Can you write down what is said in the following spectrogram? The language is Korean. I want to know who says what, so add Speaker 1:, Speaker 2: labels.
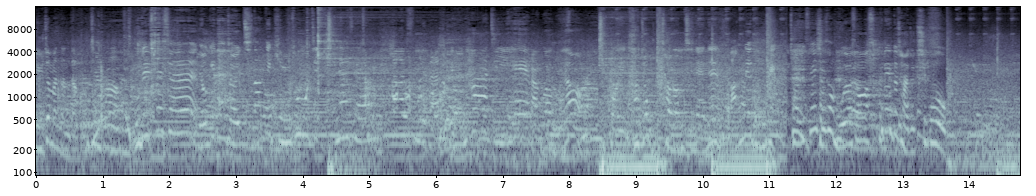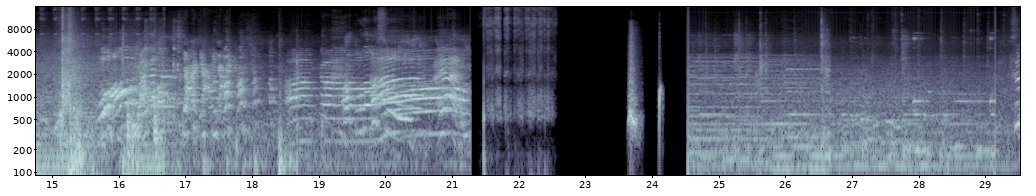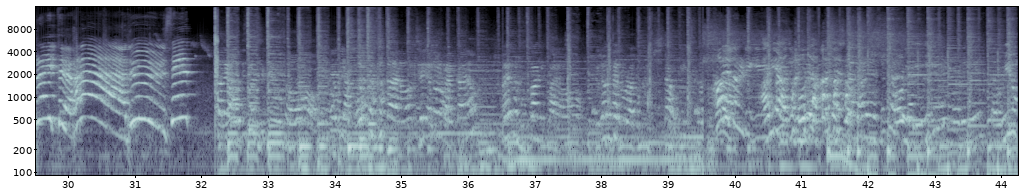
Speaker 1: 또 유저 만난다.
Speaker 2: 우리 셋은 여기는 저희 친언니 김소진. 안녕하세요. 반갑습니다. 여기는 하지혜라고 하고요. 거의 가족처럼 지내는 막내 동생. 저희 셋이서 모여서 스크린도 자주 치고.
Speaker 3: 스트레 이트 하나 둘 셋.
Speaker 2: 여기서 못 가니까요 이런 데로라도 갑시다 우리
Speaker 3: 허리 돌리기.
Speaker 4: 아니 아직 머리 안 감았어. 머리 머리.
Speaker 2: 자, 위로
